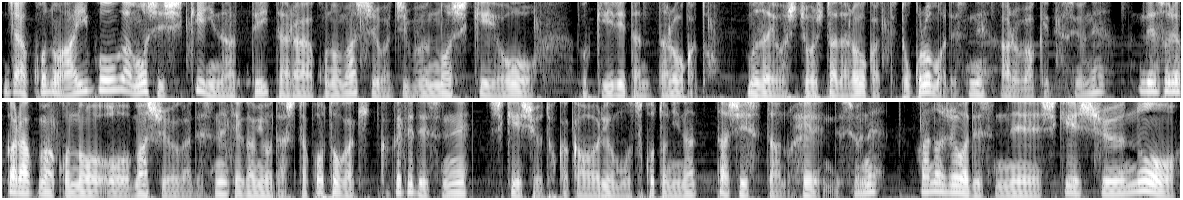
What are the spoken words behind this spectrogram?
じゃあこの相棒がもし死刑になっていたら、このマッシュは自分の死刑を受け入れたんだろうかと。無罪を主張しただろうかってところもですね、あるわけですよね。で、それから、まあ、このマシューがですね、手紙を出したことがきっかけでですね、死刑囚と関わりを持つことになったシスターのヘレンですよね。彼女はですね、死刑囚の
